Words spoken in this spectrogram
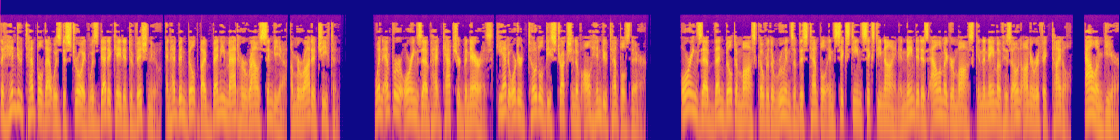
The Hindu temple that was destroyed was dedicated to Vishnu, and had been built by Beni Madhur Rao Scindia, a Maratha chieftain. When Emperor Aurangzeb had captured Benares, he had ordered total destruction of all Hindu temples there. Aurangzeb then built a mosque over the ruins of this temple in 1669 and named it as Alamgir Mosque in the name of his own honorific title, Alamgir,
